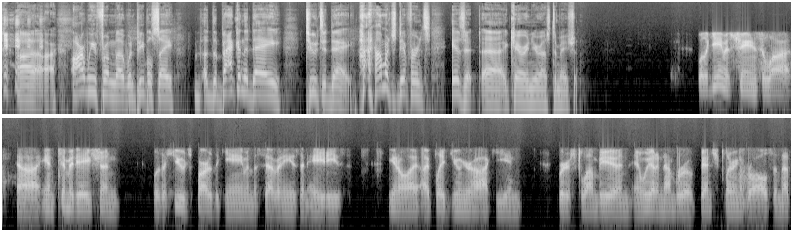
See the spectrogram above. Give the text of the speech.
uh, are, are we from uh, when people say the back in the day to today? How much difference is it, uh, Cary, in your estimation? Well, the game has changed a lot. Uh, intimidation was a huge part of the game in the 70s and 80s. You know, I, I played junior hockey in British Columbia, and, and we had a number of bench clearing brawls, and that's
